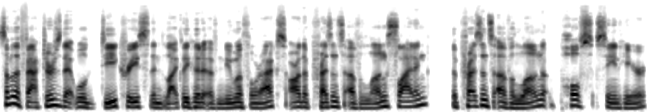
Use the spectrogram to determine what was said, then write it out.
Some of the factors that will decrease the likelihood of pneumothorax are the presence of lung sliding, the presence of lung pulse seen here,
